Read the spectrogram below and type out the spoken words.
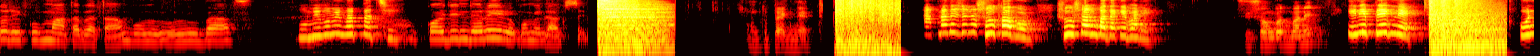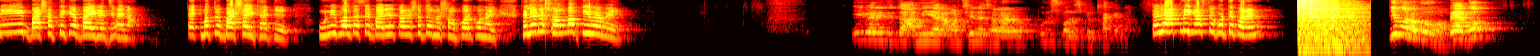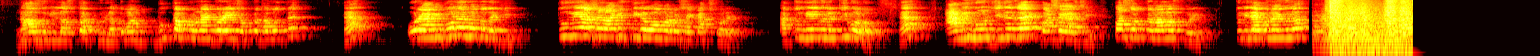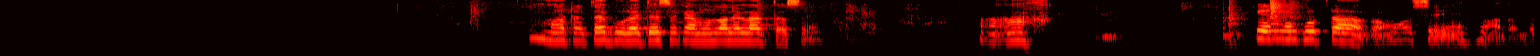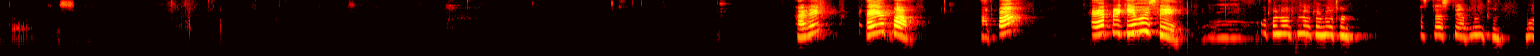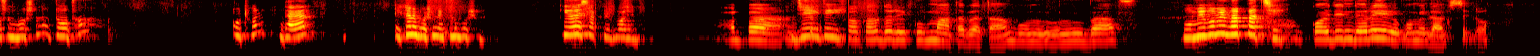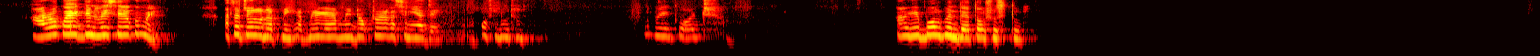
ধরে খুব মাথা ব্যথা বমি বমি বাপ বমি বমি ভাব পাচ্ছে? কয়দিন ধরে এরকমই লাগছে। আমি তো প্রেগনেন্ট আপনাদের জন্য সুখবর সুসংবাদ একেবারে। সুসংবাদ মানে? ইনি প্রেগনেন্ট উনি বাসা থেকে বাইরে যায় না। একমাত্র বাসায় থাকে। উনি বলতেছে বাইরের কারোর সাথে কোনো সম্পর্ক নাই। তাহলে এটা সম্ভব কীভাবে? এই বাড়িতে তো আমি আর আমার ছেলে ছাড়া আর পুরুষ মানুষ কেউ থাকে না। তাহলে আপনি কাজটা করতে পারেন। তোমার না করে এইসব কথা বলতে? হ্যাঁ? ওরা আমি বোনের মতো দেখি। তুমি আসার আগের থেকে ও আমার বাসায় কাজ করে। আর তুমি এগুলো কি বলো? হ্যাঁ? আমি মসজিদে যাই, বাসায় আছি পাঁচ নামাজ পড়ি। তুমি দেখো না এগুলো? মাথাটা ঘুরাইতেছে, কেমন জানি লাগতেছে। কেন গোটা ব্যথা হতেছে আরে এই আপা আপা এই আপনার কি হয়েছে উঠুন উঠুন উঠুন উঠুন। আস্তে আস্তে আপনি উঠুন বসুন বসুন একটু উঠুন। উঠুন দাঁড়ান। এখানে বসুন এখানে বসুন। কি হয়েছে আপনি বলেন। আব্বা জি জি। সকাল ধরে খুব মাথা ব্যথা বমি বমি বাপ বমি বমি ভাব পাচ্ছে? কয়দিন ধরে এরকমই লাগছিল। আরও কয়েকদিন হয়েছে এরকমের আচ্ছা চলুন আপনি আপনাকে আপনি ডক্টরের কাছে নিয়ে যাই। উঠুন উঠুন মাই গড আগে বলবেন তো এত অসুস্থ।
